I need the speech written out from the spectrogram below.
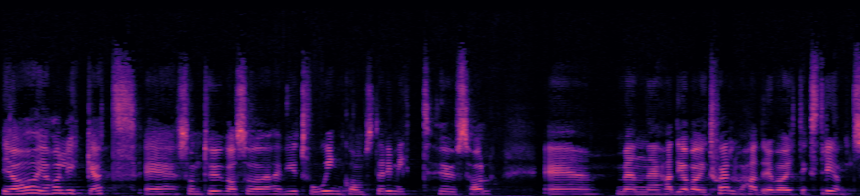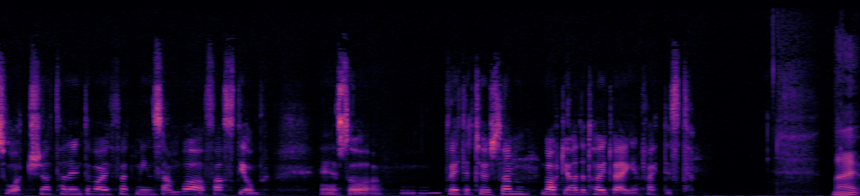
Ja, jag har lyckats. Eh, som tur var så har vi ju två inkomster i mitt hushåll. Eh, men hade jag varit själv hade det varit extremt svårt. Så att hade det inte varit för att min sambo har fast jobb eh, så vet jag tusan vart jag hade tagit vägen faktiskt. Nej,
